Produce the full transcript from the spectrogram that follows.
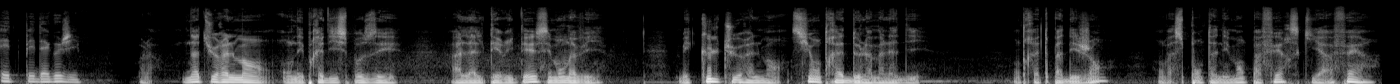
Et de pédagogie. Naturellement, on est prédisposé à l'altérité, c'est mon avis. Mais culturellement, si on traite de la maladie, on ne traite pas des gens, on va spontanément pas faire ce qu'il y a à faire.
